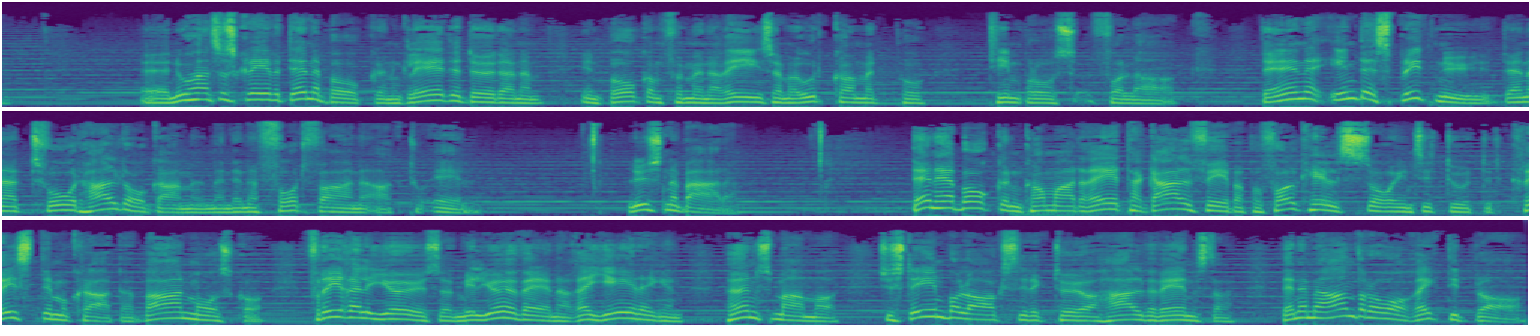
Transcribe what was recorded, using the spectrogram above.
Eh, nu har han så skrivit denna boken, Glädjedödarna, en bok om förmynderi som är utkommet på Timbros förlag. Den är inte spritt ny, den är två och ett halvt år gammal men den är fortfarande aktuell. Lyssna bara. Den här boken kommer att reta gallfeber på Folkhälsoinstitutet, kristdemokrater, barnmorskor, frireligiösa, miljövänner, regeringen, hönsmammor, systembolagsdirektörer och halva vänster. Den är med andra ord riktigt bra.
